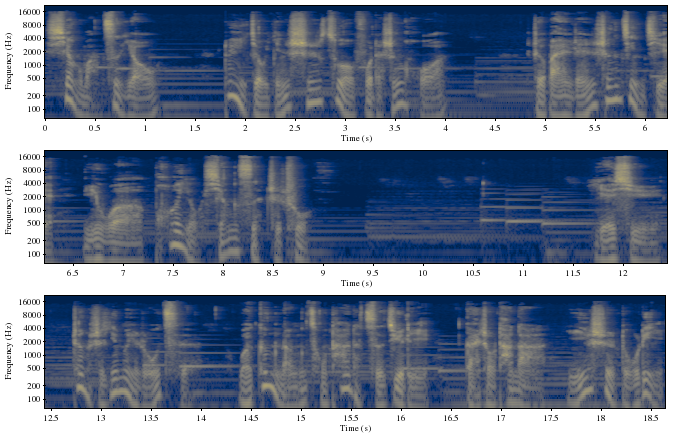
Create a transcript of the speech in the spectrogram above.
向往自由，对酒吟诗作赋的生活，这般人生境界与我颇有相似之处。也许正是因为如此，我更能从他的词句里感受他那一世独立、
